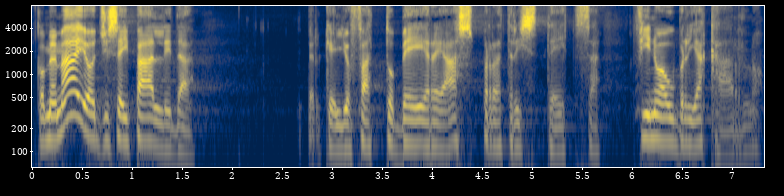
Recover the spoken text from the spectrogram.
Come mai oggi sei pallida? Perché gli ho fatto bere aspra tristezza fino a ubriacarlo.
